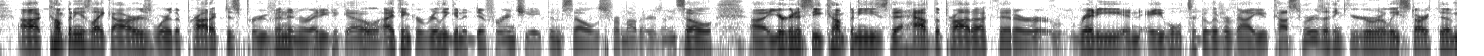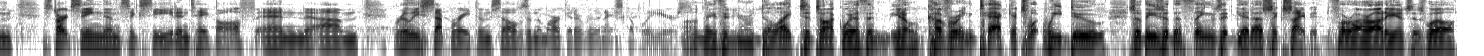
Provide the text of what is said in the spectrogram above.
uh, companies like ours, where the product is proven and ready to go, I think are really going to differentiate themselves from others. And so uh, you're going to see companies that have the product that are ready and able to deliver value to customers. I think you're going to really start them, start seeing them succeed and take off, and um, really separate themselves in the market over the next couple of years. Well, Nathan, you're a delight to talk with, and you know, covering tech, it's what we do. So these are the things that get us excited for our audience as well.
